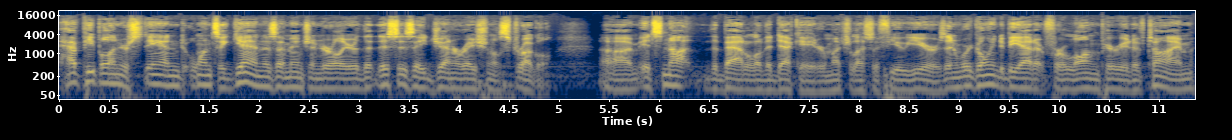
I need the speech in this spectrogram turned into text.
have people understand once again, as I mentioned earlier, that this is a generational struggle. Um, it's not the battle of a decade or much less a few years. And we're going to be at it for a long period of time.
